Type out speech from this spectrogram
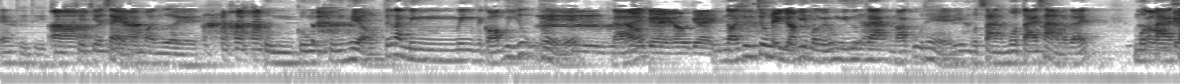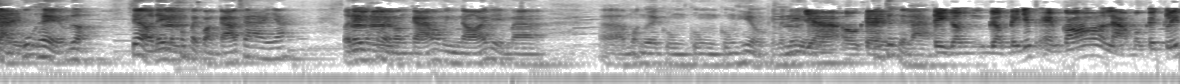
thì em thử thử à, chia, chia sẻ yeah. cho mọi người cùng cùng cùng hiểu. Tức là mình mình phải có ví dụ thể ừ, đấy. Okay, okay. nói chung chung thì khi mọi người không hình dung yeah. ra nói cụ thể đi một sản một tài sản nào đấy. Một okay. tài sản cụ thể cũng được. Tức là ở đây là không phải quảng cáo cho ai nhá. Ở đây là không phải quảng cáo mà mình nói để mà uh, mọi người cùng cùng cùng hiểu cái vấn đề dạ yeah, ok. Cách thức để làm. Thì gần gần đây nhất em có làm một cái clip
